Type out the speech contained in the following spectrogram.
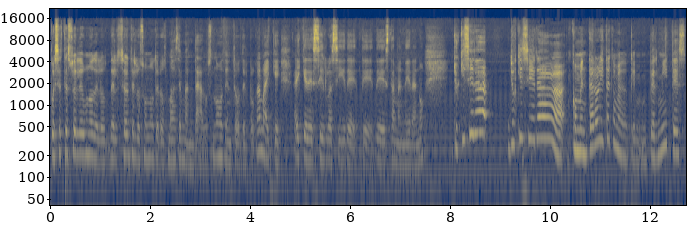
pues este suele uno de los del de los uno de los más demandados no dentro del programa hay que hay que decirlo así de, de, esta manera no yo quisiera yo quisiera comentar ahorita que me, que me permites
